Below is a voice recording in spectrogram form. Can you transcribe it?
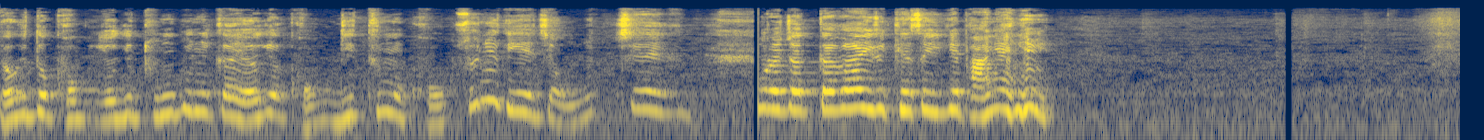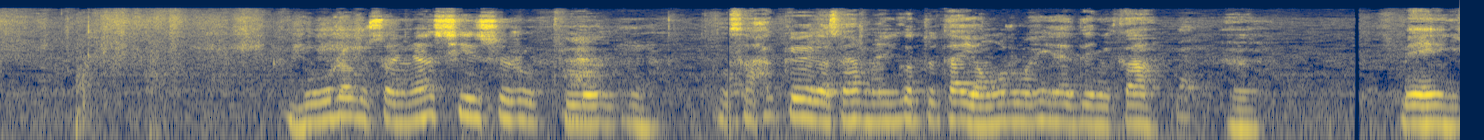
여기도 곡 여기 둥그니까 여기가 곡 니트면 곡선이 돼야지. 어째 부러졌다가 이렇게 해서 이게 방향이. 뭐라고 써냐? 시스루 블로 그래서 학교에 가서 하면 이것도 다 영어로 해야 되니까. 네. 응. 매일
